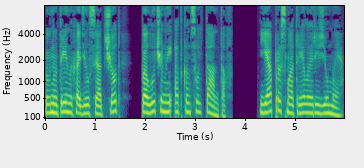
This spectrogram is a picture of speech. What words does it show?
Внутри находился отчет, полученный от консультантов. Я просмотрела резюме.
